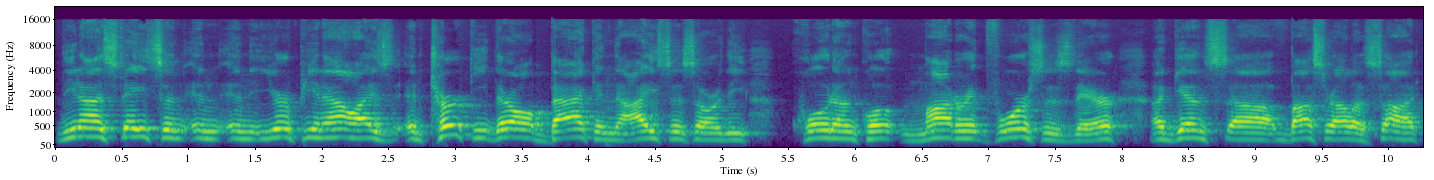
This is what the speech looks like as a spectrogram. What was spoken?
the United States and, and, and, the European allies and Turkey, they're all back in the ISIS or the quote unquote moderate forces there against uh, Bashar al Assad.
